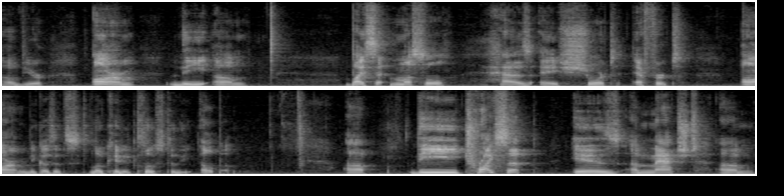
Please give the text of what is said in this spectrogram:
of your arm, the um, bicep muscle has a short effort arm because it's located close to the elbow. Uh, the tricep is a matched um,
